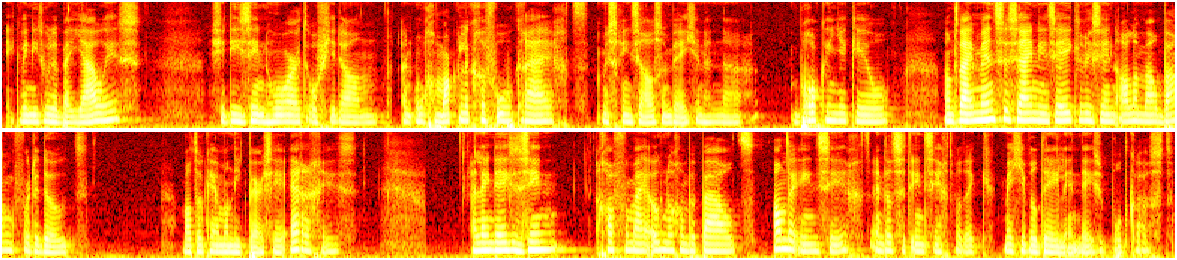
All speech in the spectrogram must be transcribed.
Ik weet niet hoe dat bij jou is. Als je die zin hoort, of je dan een ongemakkelijk gevoel krijgt, misschien zelfs een beetje een uh, brok in je keel. Want wij mensen zijn in zekere zin allemaal bang voor de dood. Wat ook helemaal niet per se erg is. Alleen deze zin gaf voor mij ook nog een bepaald ander inzicht. En dat is het inzicht wat ik met je wil delen in deze podcast.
